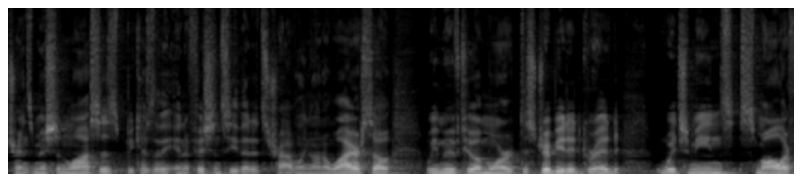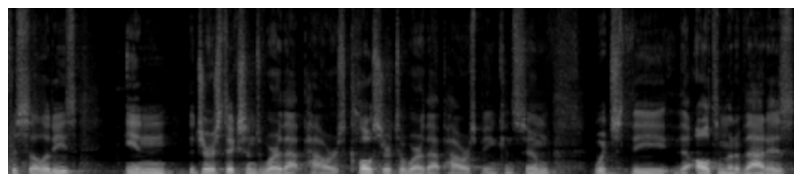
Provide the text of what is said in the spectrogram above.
transmission losses because of the inefficiency that it's traveling on a wire. So we move to a more distributed grid, which means smaller facilities in the jurisdictions where that power is closer to where that power is being consumed, which the, the ultimate of that is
